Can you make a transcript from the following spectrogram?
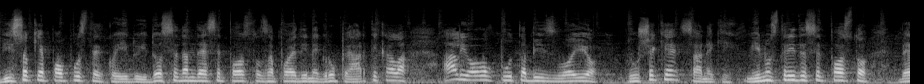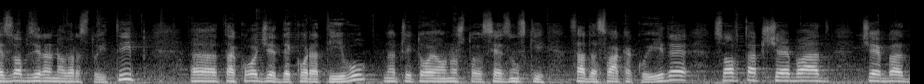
visoke popuste koje idu i do 70% za pojedine grupe artikala, ali ovog puta bi izdvojio dušeke sa nekih minus 30%, bez obzira na vrstu i tip, e, takođe dekorativu, znači to je ono što sezonski sada svakako ide, soft touch ćebad, ćebad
